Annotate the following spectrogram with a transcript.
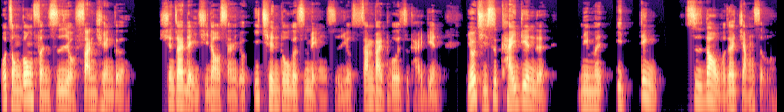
我总共粉丝有三千个，现在累积到三，有一千多个是美容师，有三百多个是开店，尤其是开店的，你们一定知道我在讲什么。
